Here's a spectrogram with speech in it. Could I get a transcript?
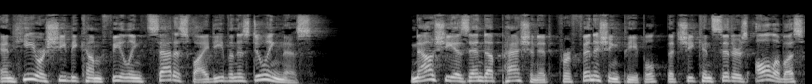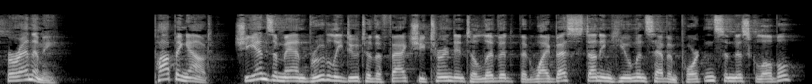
And he or she become feeling satisfied even as doing this. Now she has end up passionate for finishing people that she considers all of us her enemy. Popping out, she ends a man brutally due to the fact she turned into livid that why best stunning humans have importance in this global?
